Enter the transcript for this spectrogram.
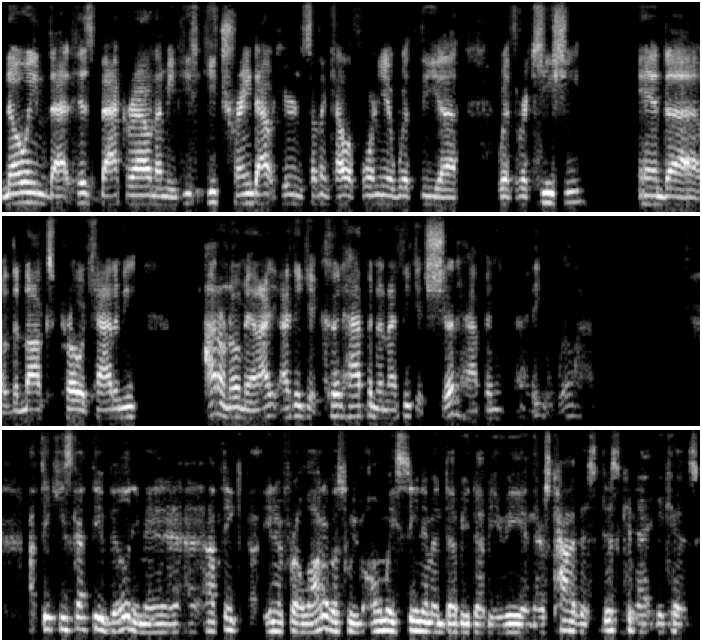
knowing that his background. I mean, he he trained out here in Southern California with the uh, with Rikishi and uh, the KnokX Pro Academy. I don't know, man. I, I think it could happen, and I think it should happen. I think it will happen. I think he's got the ability, man. I think you know, for a lot of us, we've only seen him in WWE, and there's kind of this disconnect because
